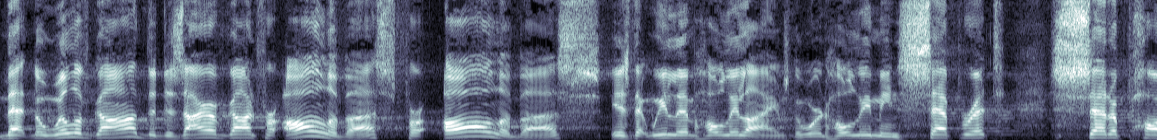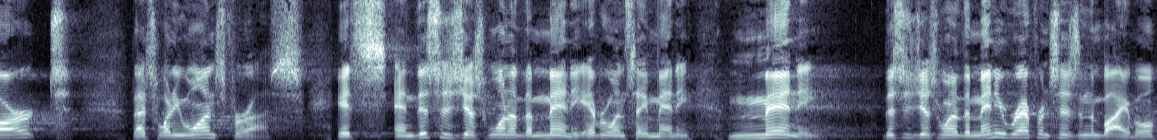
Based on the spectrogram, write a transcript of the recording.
that the will of God, the desire of God for all of us, for all of us, is that we live holy lives. The word holy means separate, set apart. That's what He wants for us. It's, and this is just one of the many, everyone say many, many. This is just one of the many references in the Bible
